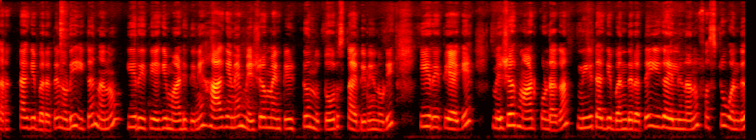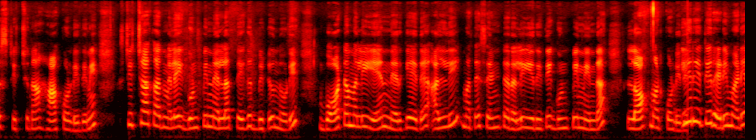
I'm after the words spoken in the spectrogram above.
ಕರೆಕ್ಟಾಗಿ ಬರುತ್ತೆ. ನೋಡಿ ಈಗ ನಾನು ಈ ರೀತಿಯಾಗಿ ಮಾಡಿದ್ದೀನಿ. ಹಾಗೆಯೇ ಮೆಷರ್ಮೆಂಟ್ ಇಟ್ಟು ತೋರಿಸ್ತಾ ಇದ್ದೀನಿ ನೋಡಿ. ಈ ರೀತಿಯಾಗಿ ಮೆಷರ್ ಮಾಡಿಕೊಂಡಾಗ ನೀಟಾಗಿ ಬಂದಿರುತ್ತೆ. ಈಗ ಇಲ್ಲಿ ನಾನು ಫಸ್ಟು ಒಂದು ಸ್ಟಿಚ್ಚನ್ನ ಹಾಕ್ಕೊಂಡಿದ್ದೀನಿ ಸ್ಟಿಚ್ ಹಾಕಾದ್ಮೇಲೆ ಈ ಗುಂಪಿನೆಲ್ಲ ತೆಗೆದುಬಿಟ್ಟು ನೋಡಿ ಬಾಟಮಲ್ಲಿ ಏನು ನೆರಿಗೆ ಇದೆ, ಅಲ್ಲಿ ಮತ್ತು ಸೆಂಟರಲ್ಲಿ ಈ ರೀತಿ ಗುಂಪಿನಿಂದ ಲಾಕ್ ಮಾಡ್ಕೊಂಡಿದ್ದೀವಿ. ಈ ರೀತಿ ರೆಡಿ ಮಾಡಿ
